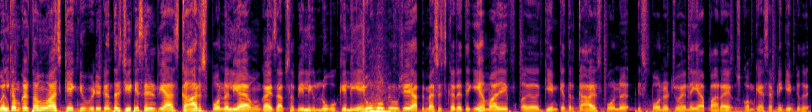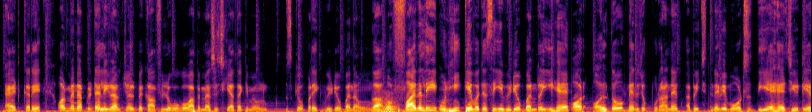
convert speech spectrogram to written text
वेलकम करता हूँ आज के एक न्यू वीडियो के अंदर जीटी सैनिट्रियाज कार स्पॉनर ले आया हूँ गाइस आप सभी लोगों के लिए। जो लोग भी मुझे यहाँ पे मैसेज कर रहे थे कि हमारे गेम के अंदर कार स्पॉनर स्पॉनर जो है नहीं आ पा रहा है, उसको हम कैसे अपने गेम के अंदर ऐड करें? और मैंने अपने टेलीग्राम चैनल पे काफ़ी लोगों को वहाँ पे मैसेज किया था कि मैं उसके ऊपर एक वीडियो बनाऊँगा। और फाइनली उन्हीं के वजह से ये वीडियो बन रही है। और ऑल मैंने जो पुराने, अभी जितने भी मोड्स दिए हैं जी टी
